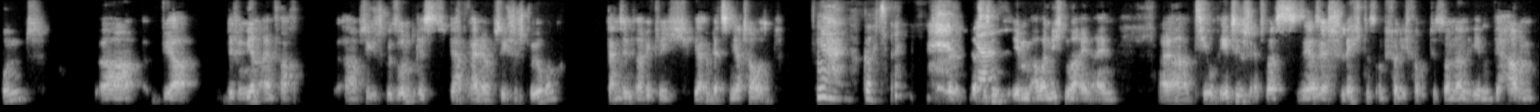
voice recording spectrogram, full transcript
und äh, wir definieren einfach, äh, psychisch gesund ist, der hat keine psychische Störung, dann sind wir wirklich ja im letzten Jahrtausend. Ja, oh Gott. Äh, das ja. ist nicht eben aber nicht nur ein, ein äh, theoretisch etwas sehr, sehr Schlechtes und völlig Verrücktes, sondern eben wir haben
